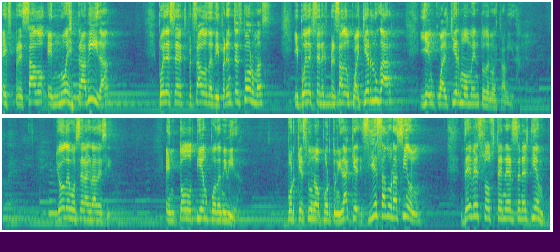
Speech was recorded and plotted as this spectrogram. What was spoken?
expresado en nuestra vida. Puede ser expresado de diferentes formas y puede ser expresado en cualquier lugar y en cualquier momento de nuestra vida. Yo debo ser agradecido en todo tiempo de mi vida. Porque es una oportunidad que si es adoración, debe sostenerse en el tiempo.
